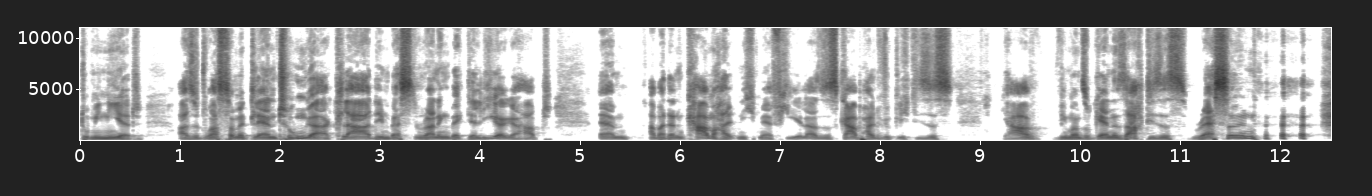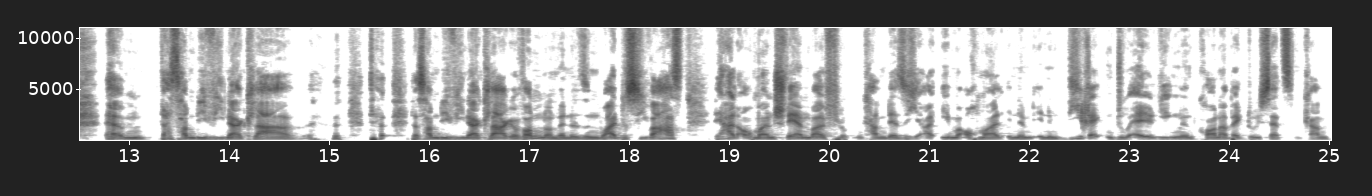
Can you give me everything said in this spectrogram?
dominiert. Also, du hast zwar mit Glenn Tunga klar den besten Running Back der Liga gehabt, ähm, aber dann kam halt nicht mehr viel. Also es gab halt wirklich dieses, ja, wie man so gerne sagt, dieses Wrestlen. ähm, das haben die Wiener klar, das haben die Wiener klar gewonnen. Und wenn du so einen Wide Receiver hast, der halt auch mal einen schweren Ball pflücken kann, der sich eben auch mal in einem, in einem direkten Duell gegen einen Cornerback durchsetzen kann,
